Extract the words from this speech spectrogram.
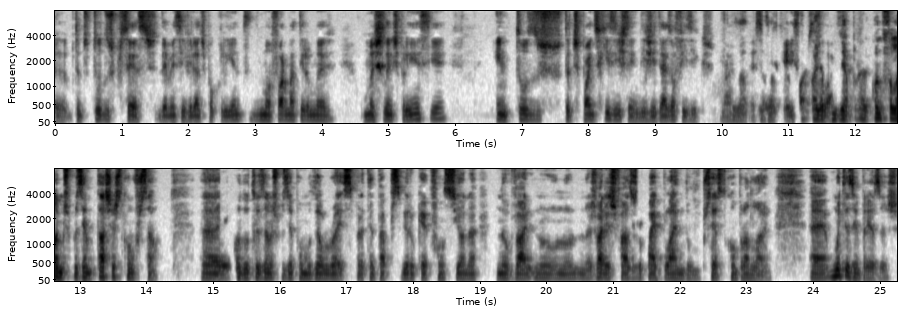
uh, portanto, todos os processos devem ser virados para o cliente de uma forma a ter uma, uma excelente experiência em todos os touchpoints que existem, digitais ou físicos. É? Exato, é, só, é isso que Olha, por exemplo, eh, quando falamos, por exemplo, de taxas de conversão, uh, quando utilizamos, por exemplo, o modelo RACE para tentar perceber o que é que funciona no, no, no, nas várias fases do pipeline de um processo de compra online, Uh, muitas empresas,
